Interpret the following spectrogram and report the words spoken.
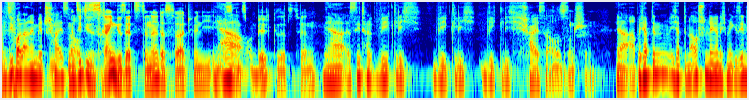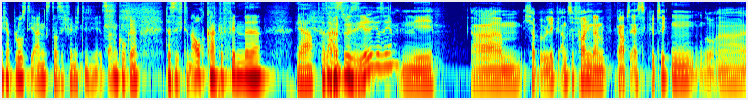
sieht- voll animiert scheiße Man aus. sieht dieses Reingesetzte, ne? Das halt, wenn die ins, Ja, ins und- Bild gesetzt werden. ja, es sieht halt wirklich, wirklich, wirklich scheiße Das aus. ist unschön. Ja, aber ich habe den, ich hab den auch schon länger nicht mehr gesehen. Ich habe bloß die Angst, dass ich, wenn ich den jetzt angucke, dass ich den auch kacke finde. Ja, hast, hast du die Serie gesehen? Nee. Ähm, ich habe überlegt anzufangen, dann gab es erste Kritiken, so, ah,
